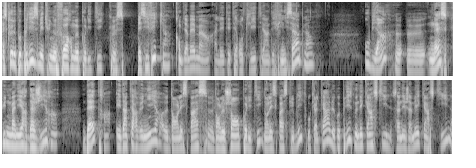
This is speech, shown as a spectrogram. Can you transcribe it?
Est-ce que le populisme est une forme politique spécifique, hein, quand bien même hein, elle est hétéroclite et indéfinissable hein? Ou bien euh, euh, n'est-ce qu'une manière d'agir, d'être et d'intervenir dans l'espace, dans le champ politique, dans l'espace public, auquel cas le populisme n'est qu'un style. Ça n'est jamais qu'un style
